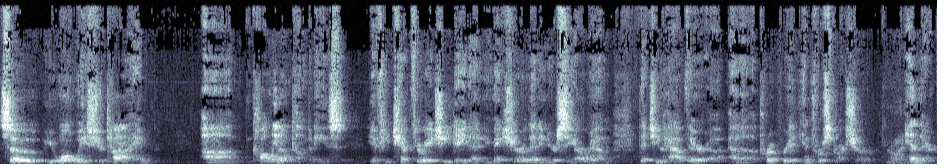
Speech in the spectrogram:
So you won't waste your time um, calling on companies if you check through HG data and you make sure that in your CRM that you have their uh, uh, appropriate infrastructure right. in there.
